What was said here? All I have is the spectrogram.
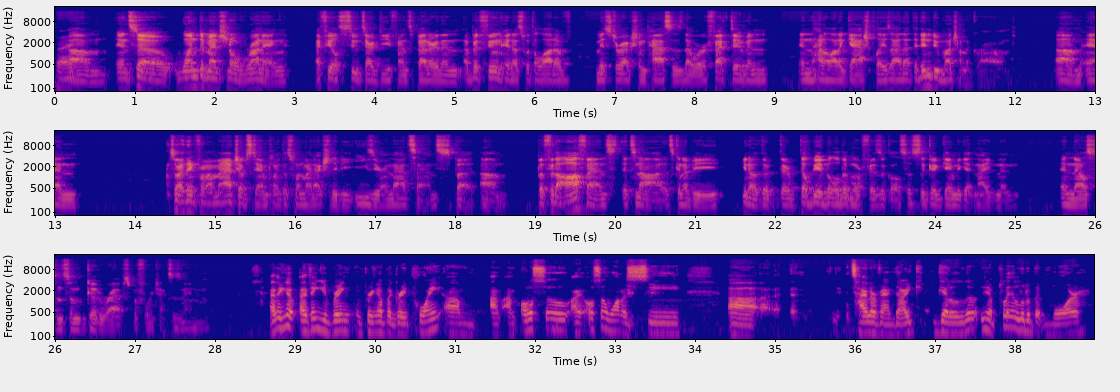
Right. Um, and so one dimensional running, I feel suits our defense better than a Bethune hit us with a lot of misdirection passes that were effective and and had a lot of gash plays out of that. They didn't do much on the ground. Um, and so I think from a matchup standpoint, this one might actually be easier in that sense. But um, but for the offense, it's not. It's going to be you know they're, they'll be a little bit more physical. So it's a good game to get Knighton and and Nelson some good reps before Texas A&M. I think I think you bring bring up a great point. Um, I'm, I'm also I also want to see uh, Tyler Van Dyke get a little you know play a little bit more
